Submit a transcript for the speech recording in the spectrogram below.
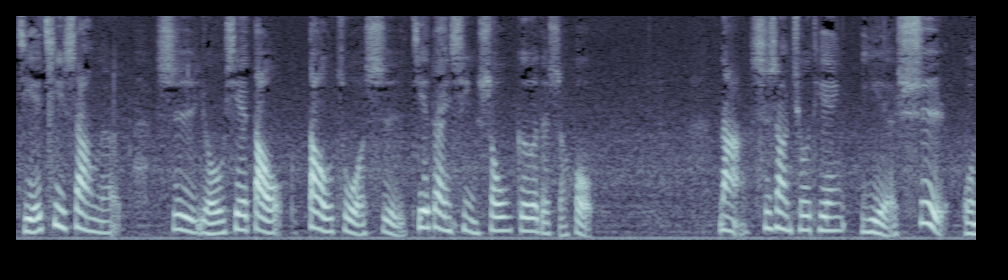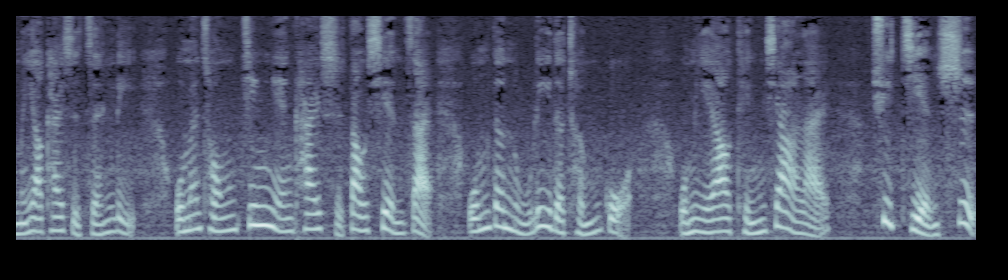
节气上呢。是有一些稻稻作是阶段性收割的时候，那世上秋天也是我们要开始整理。我们从今年开始到现在，我们的努力的成果，我们也要停下来去检视，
